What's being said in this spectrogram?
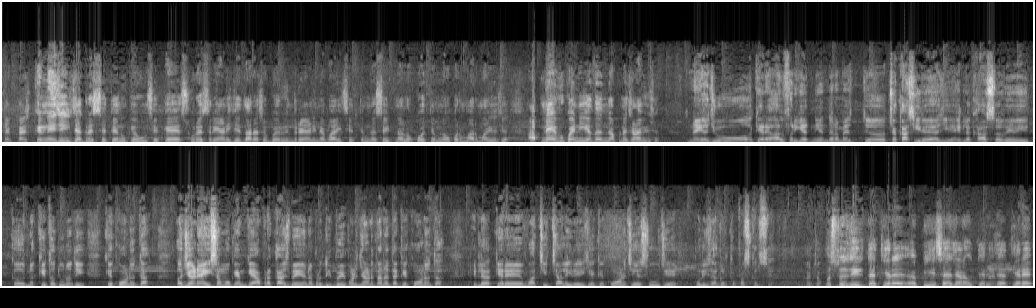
સાહેબ, ખાસ કરીને જે ઇજાગ્રસ્ત છે તેનું કહેવું છે કે સુરેશ રૈયાણી, જે ધારાસભ્ય અરવિંદ રૈયાણીના ભાઈ છે, તેમના સહિતના લોકોએ તેમના ઉપર માર માર્યો છે. આપને એવું કોઈ નિવેદન આપણે જણાવ્યું છે? નહીં, હજુ અત્યારે હાલ ફરિયાદની અંદર અમે ચકાસી રહ્યા છીએ, એટલે ખાસ હવે નક્કી થતું નથી કે કોણ હતા. અજાણ્યા ઈસમો કેમ કે આ પ્રકાશભાઈ અને પ્રદીપભાઈ પણ જાણતા નહોતા કે કોણ હતા. એટલે અત્યારે વાતચીત ચાલી રહી છે કે કોણ છે, શું છે, પોલીસ આગળ તપાસ કરશે. ચોક્કસ તો જે રીતે અત્યારે પીએસઆઈ જણાવ્યું તે રીતે અત્યારે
